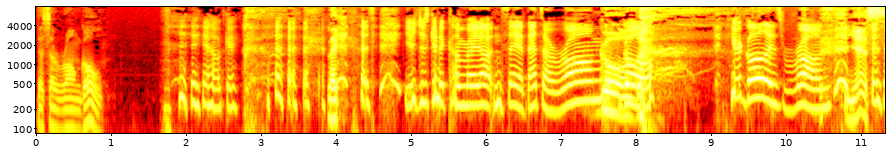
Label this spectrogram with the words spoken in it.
that's a wrong goal. yeah, okay. Like, You're just gonna come right out and say it. That's a wrong Goal. goal. Your goal is wrong. yes,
